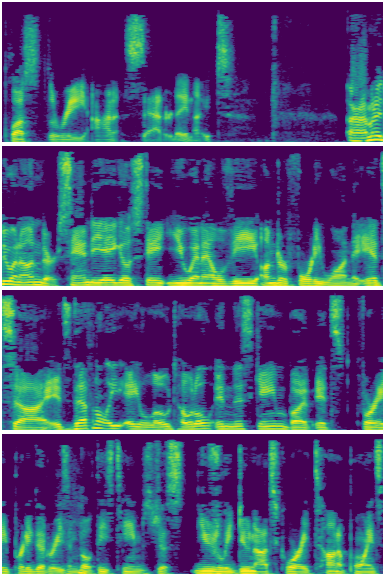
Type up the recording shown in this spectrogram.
plus three on Saturday night. Right, I'm going to do an under. San Diego State UNLV under 41. It's uh it's definitely a low total in this game, but it's for a pretty good reason. Both these teams just usually do not score a ton of points.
